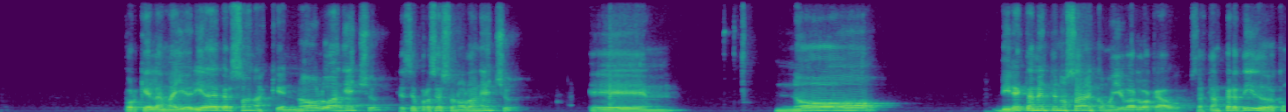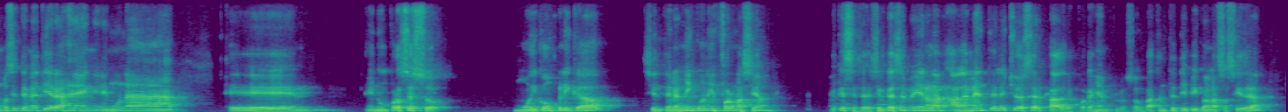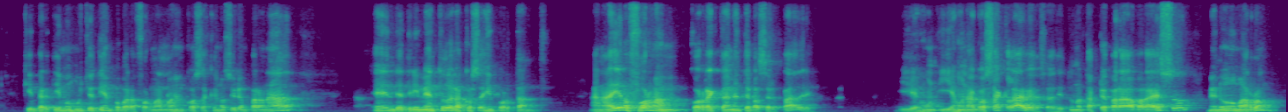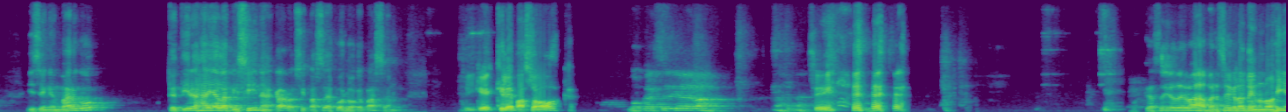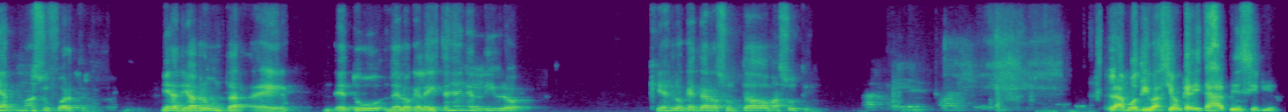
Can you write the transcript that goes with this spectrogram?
Porque la mayoría de personas que no lo han hecho, que ese proceso no lo han hecho, eh, no directamente no saben cómo llevarlo a cabo. O sea, están perdidos. Es como si te metieras en, una, eh, un proceso muy complicado sin tener ninguna información. Es que siempre se me viene a la, mente el hecho de ser padres, por ejemplo. Son bastante típicos en la sociedad, que invertimos mucho tiempo para formarnos en cosas que no sirven para nada, en detrimento de las cosas importantes. A nadie lo forman correctamente para ser padre. Y es, y es una cosa clave. O sea, si tú no estás preparado para eso, menudo marrón. Y sin embargo, te tiras ahí a la piscina, claro, así pasa después lo que pasa, ¿no? ¿Y qué, qué le pasó a Oscar? Oscar se dio de baja. Sí. Oscar se dio de baja, parece que la tecnología no es su fuerte. Mira, te iba a preguntar, eh, de tú, de lo que leíste en el libro, ¿qué es lo que te ha resultado más útil? La motivación que diste al principio.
